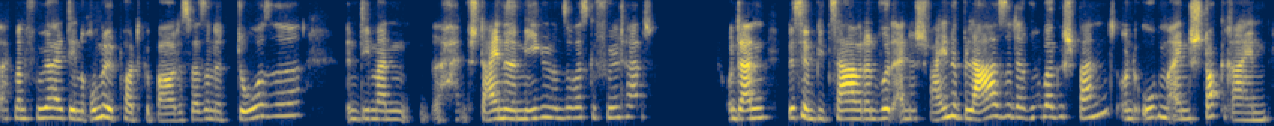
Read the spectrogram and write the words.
hat man früher halt den Rummelpott gebaut. Das war so eine Dose, in die man äh, Steine, Nägel und sowas gefüllt hat. Und dann, bisschen bizarr, aber dann wurde eine Schweineblase darüber gespannt und oben einen Stock rein.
